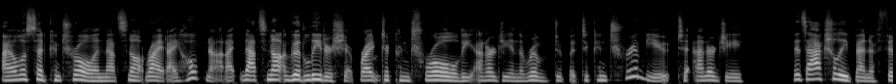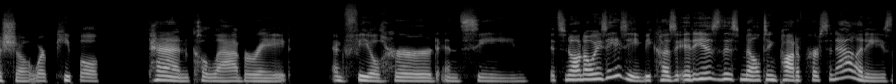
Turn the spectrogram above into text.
I almost said control, and that's not right. I hope not. I, that's not good leadership, right? Mm. To control the energy in the room, to, but to contribute to energy that's actually beneficial, where people can collaborate and feel heard and seen. It's not always easy because it is this melting pot of personalities.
